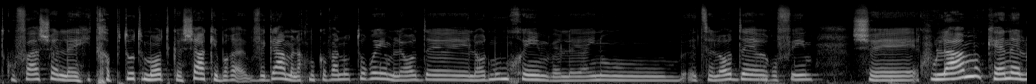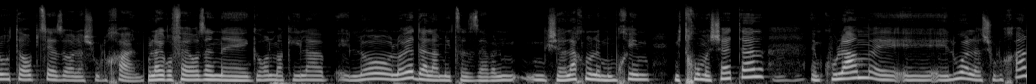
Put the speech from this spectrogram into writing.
תקופה של התחבטות מאוד קשה, וגם אנחנו קבענו תורים לעוד, לעוד מומחים והיינו אצל עוד רופאים שכולם כן העלו את האופציה הזו על השולחן. אולי רופא אוזן גרון מהקהילה לא, לא ידע להמליץ על זה, אבל כשהלכנו למומחים מתחום השתל, mm-hmm. הם כולם העלו על השולחן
